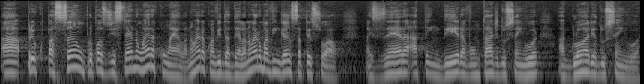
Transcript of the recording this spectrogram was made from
a preocupação, o propósito de Esther não era com ela, não era com a vida dela, não era uma vingança pessoal, mas era atender à vontade do Senhor, à glória do Senhor.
